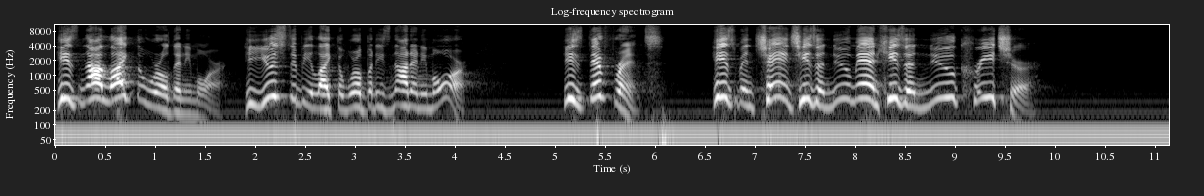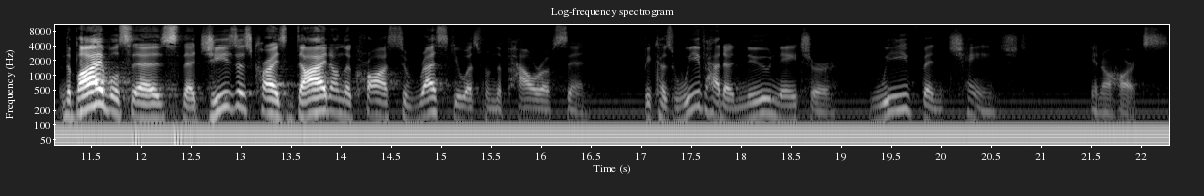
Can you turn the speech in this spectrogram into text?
He's not like the world anymore. He used to be like the world, but he's not anymore. He's different. He's been changed. He's a new man. He's a new creature. The Bible says that Jesus Christ died on the cross to rescue us from the power of sin because we've had a new nature. We've been changed in our hearts.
